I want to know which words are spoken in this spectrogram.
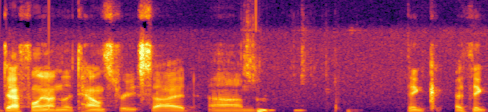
definitely on the Town Street side. Um, I think, I think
